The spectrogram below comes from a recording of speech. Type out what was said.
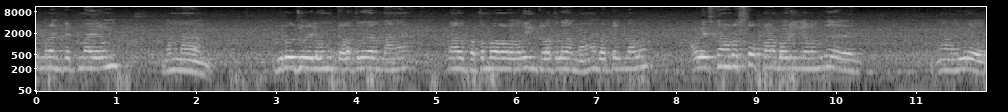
சிம்ரன் கெட்மயரும் நம்ம இருபது ஜூலையில் வந்து களத்தில் தான் இருந்தாங்க. அது பத்தொம்பது வரைக்கும் களத்தில் தான் இருந்தாங்க. பட் இருந்தாலும் அவேஸ்கானோட சிறப்பான பவுலிங்கில் வந்து இவர்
